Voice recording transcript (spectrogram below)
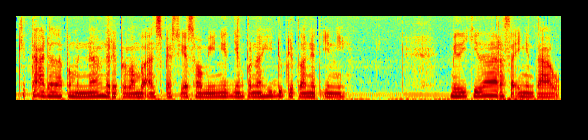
Kita adalah pemenang dari perlombaan spesies hominid yang pernah hidup di planet ini. Milikilah rasa ingin tahu,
